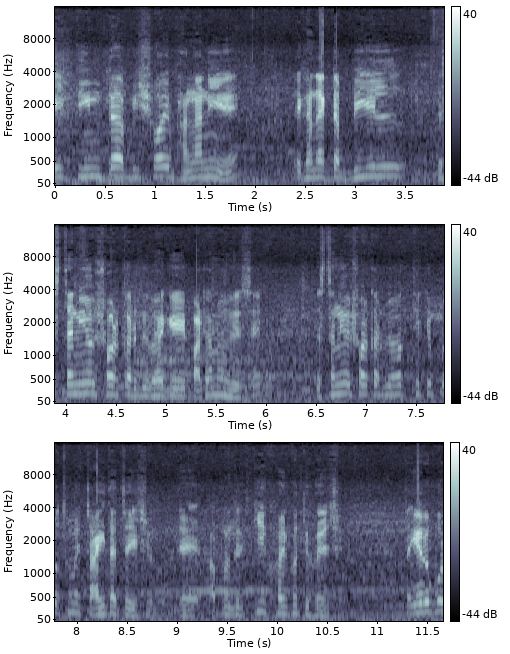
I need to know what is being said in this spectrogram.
এই তিনটা বিষয় ভাঙা নিয়ে এখানে একটা বিল স্থানীয় সরকার বিভাগে পাঠানো হয়েছে। স্থানীয় সরকার বিভাগ থেকে প্রথমে চাহিদা চেয়েছিল যে আপনাদের কি ক্ষয়ক্ষতি হয়েছে। তো এর উপর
